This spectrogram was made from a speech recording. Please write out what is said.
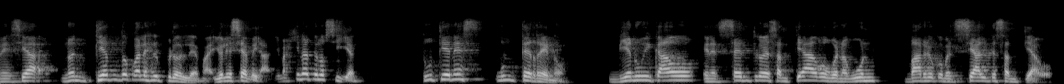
me decía, no entiendo cuál es el problema. Yo le decía, mira, imagínate lo siguiente. Tú tienes un terreno bien ubicado en el centro de Santiago o en algún barrio comercial de Santiago.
